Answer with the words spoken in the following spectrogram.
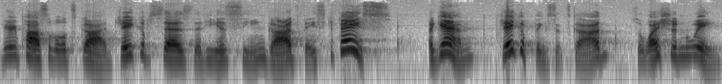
very possible it's God. Jacob says that he has seen God face to face. Again, Jacob thinks it's God, so why shouldn't we?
